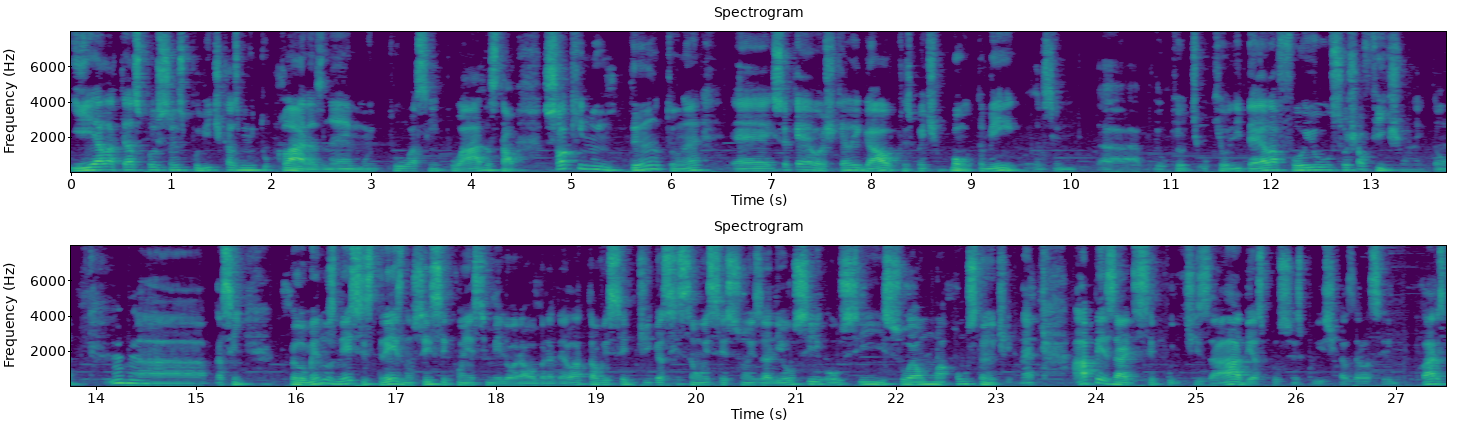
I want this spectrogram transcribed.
E ela ter as posições políticas muito claras, né? Muito acentuadas, tal. Só que no entanto, né? É, isso aqui é, eu acho que é legal, principalmente, bom, também assim, uh, o, que eu, o que eu li dela foi o social fiction, né? Então, uhum. uh, assim, pelo menos nesses três, não sei se você conhece melhor a obra dela, talvez você diga se são exceções ali ou se, ou se isso é uma constante, né? Apesar de ser politizado e as posições políticas dela serem muito claras,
